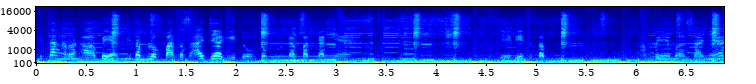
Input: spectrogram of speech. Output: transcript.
kita kita apa ya kita belum pantas aja gitu untuk mendapatkannya. Jadi tetap apa ya bahasanya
